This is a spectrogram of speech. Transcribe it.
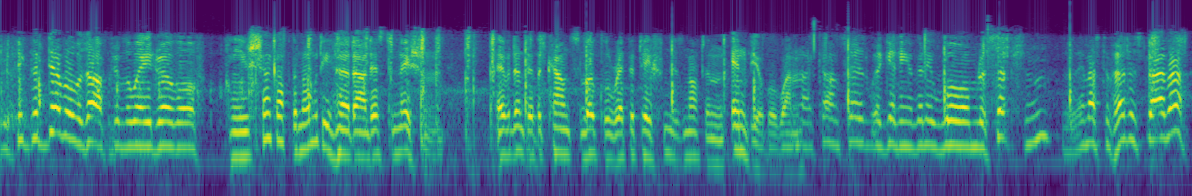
You'd think the devil was after him the way he drove off. He shut up the moment he heard our destination. Evidently, the Count's local reputation is not an enviable one. I can't say that we're getting a very warm reception. They must have heard us drive up.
